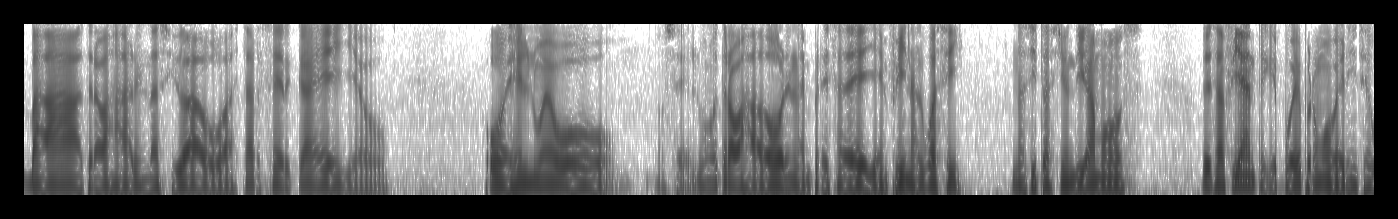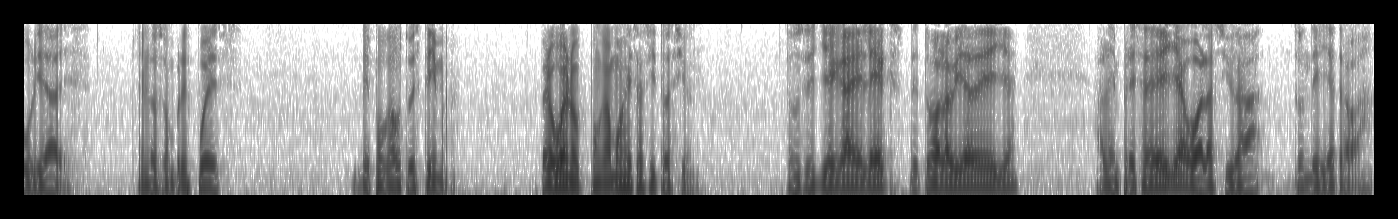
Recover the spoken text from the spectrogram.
va a trabajar en la ciudad o va a estar cerca a ella o, o es el nuevo, no sé, el nuevo trabajador en la empresa de ella, en fin, algo así. Una situación, digamos, desafiante que puede promover inseguridades en los hombres, pues, de poca autoestima. Pero bueno, pongamos esa situación. Entonces llega el ex de toda la vida de ella a la empresa de ella o a la ciudad donde ella trabaja.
